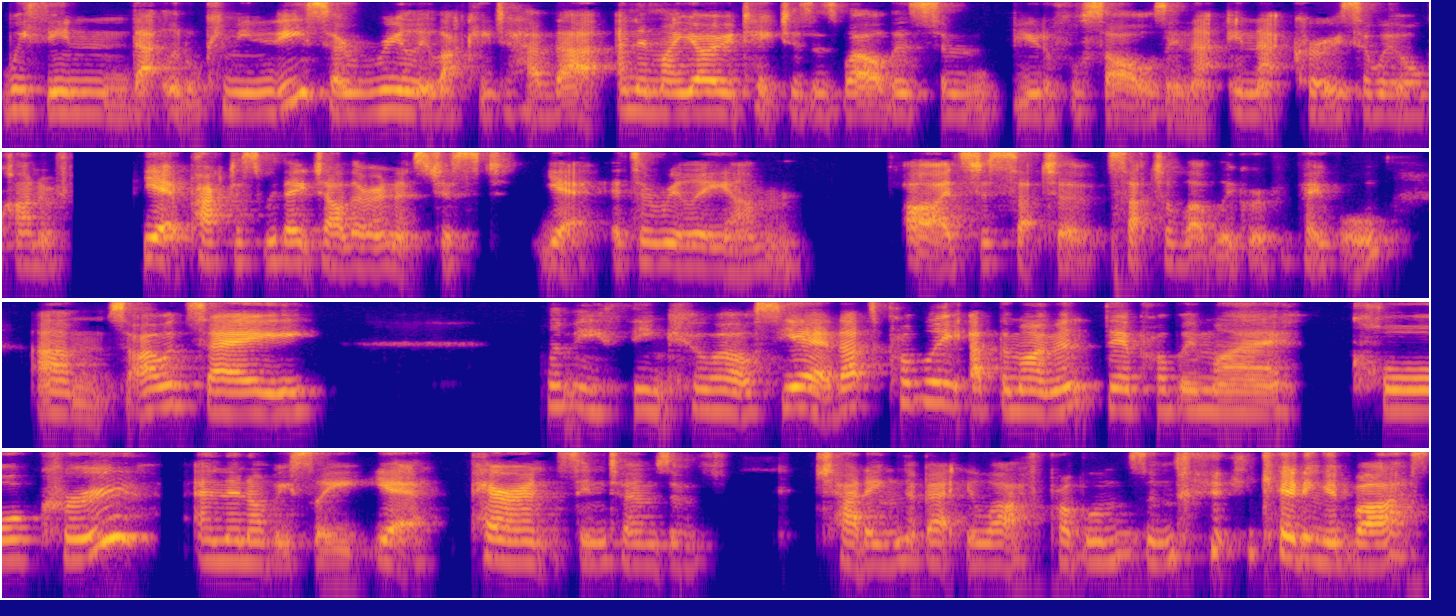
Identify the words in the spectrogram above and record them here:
within that little community. So really lucky to have that. And then my yoga teachers as well. There's some beautiful souls in that in that crew. So we all kind of yeah practice with each other. And it's just yeah it's a really um oh it's just such a such a lovely group of people. Um so i would say let me think who else. Yeah that's probably at the moment they're probably my core crew. And then obviously yeah parents in terms of chatting about your life problems and getting advice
